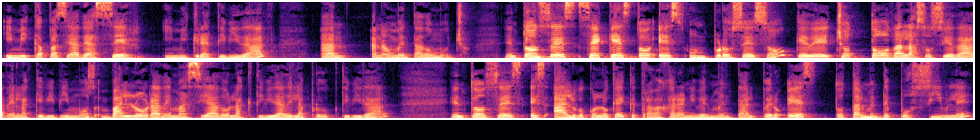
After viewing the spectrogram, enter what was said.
y mi capacidad de hacer y mi creatividad han, han aumentado mucho. Entonces, sé que esto es un proceso que de hecho toda la sociedad en la que vivimos valora demasiado la actividad y la productividad. Entonces, es algo con lo que hay que trabajar a nivel mental, pero es totalmente posible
